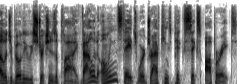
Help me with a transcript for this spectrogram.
Eligibility restrictions apply. Valid only in states where DraftKings Pick 6 operates.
